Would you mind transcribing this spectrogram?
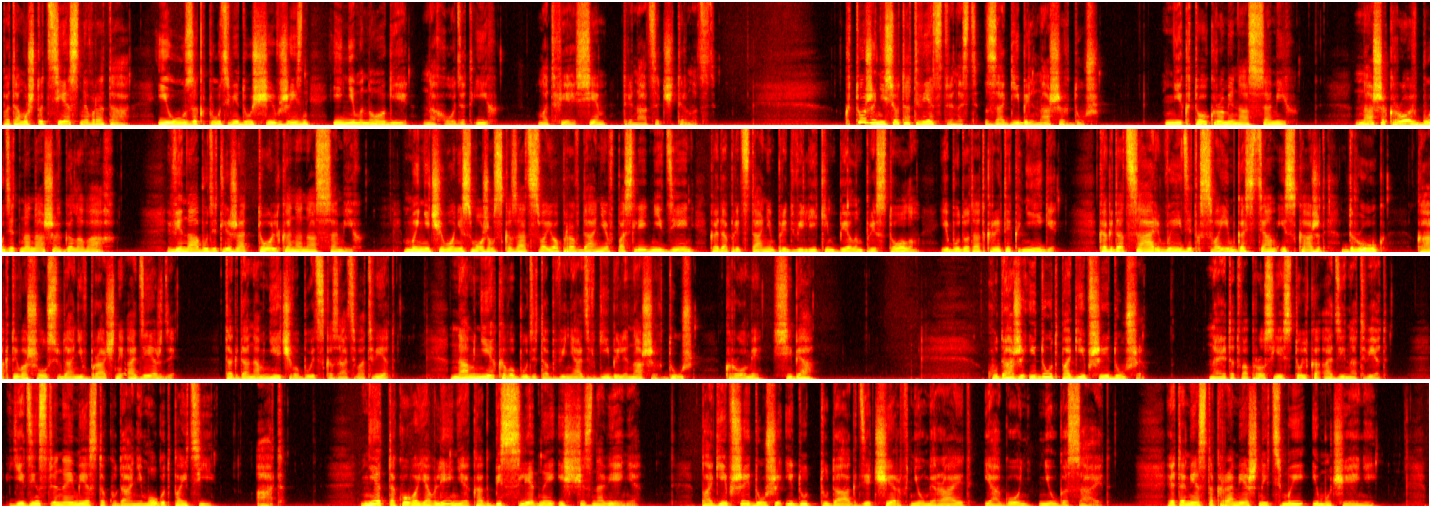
потому что тесны врата и узок путь, ведущий в жизнь, и немногие находят их. Матфея 7, 13, 14. Кто же несет ответственность за гибель наших душ? Никто, кроме нас самих. Наша кровь будет на наших головах. Вина будет лежать только на нас самих. Мы ничего не сможем сказать свое оправдание в последний день, когда предстанем пред великим белым престолом и будут открыты книги, когда царь выйдет к своим гостям и скажет «Друг, как ты вошел сюда не в брачной одежде?» Тогда нам нечего будет сказать в ответ. Нам некого будет обвинять в гибели наших душ, кроме себя. Куда же идут погибшие души? На этот вопрос есть только один ответ – единственное место, куда они могут пойти – ад. Нет такого явления, как бесследное исчезновение. Погибшие души идут туда, где червь не умирает и огонь не угасает. Это место кромешной тьмы и мучений.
